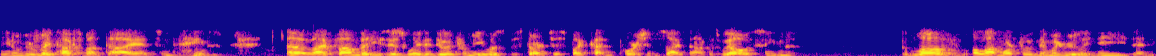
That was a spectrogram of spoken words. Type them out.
you know, everybody talks about diets and things. Uh, I found the easiest way to do it for me was to start just by cutting portion size down because we always seem to love a lot more food than we really need. And,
